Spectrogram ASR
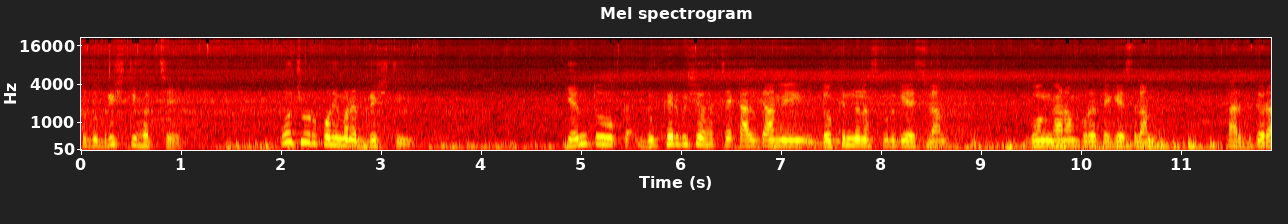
শুধু বৃষ্টি হচ্ছে। প্রচুর পরিমাণে বৃষ্টি। কিন্তু দুঃখের বিষয় হচ্ছে কালকে আমি দক্ষিণ দিনাজপুর গিয়েছিলাম, গঙ্গারামপুরেতে গিয়েছিলাম। তার ভিতরে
